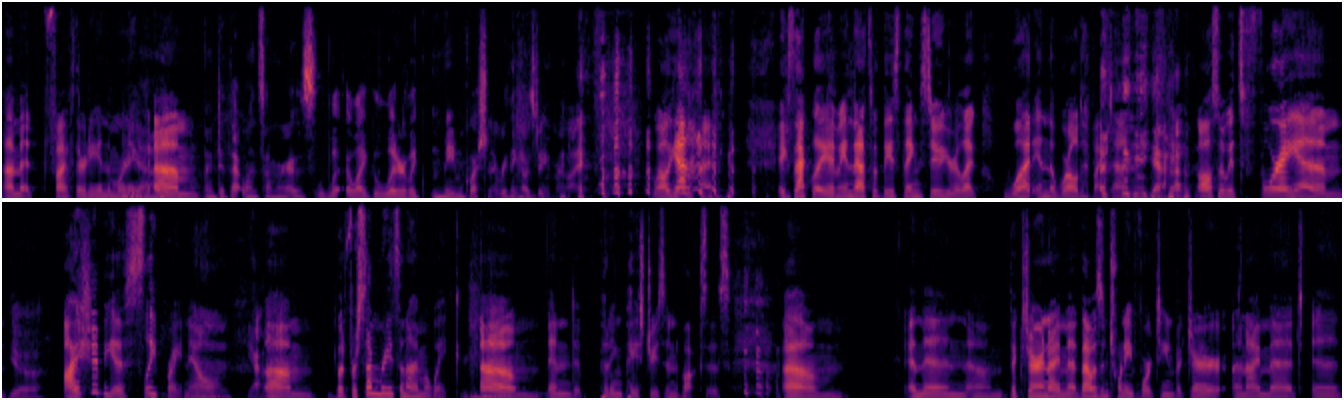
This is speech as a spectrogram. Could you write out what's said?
um, at 5:30 in the morning. Yeah. Um, I did that one summer. It was li- like literally made me question everything I was doing in my life. well, yeah, exactly. I mean, that's what these things do. You're like, what in the world have I done? Yeah. Okay. Also, it's 4 a.m. Yeah. I should be asleep right now. Mm, yeah. Um, but for some reason, I'm awake um, and putting pastries into boxes. Um, and then um, Victor and I met, that was in 2014. Victor and I met at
